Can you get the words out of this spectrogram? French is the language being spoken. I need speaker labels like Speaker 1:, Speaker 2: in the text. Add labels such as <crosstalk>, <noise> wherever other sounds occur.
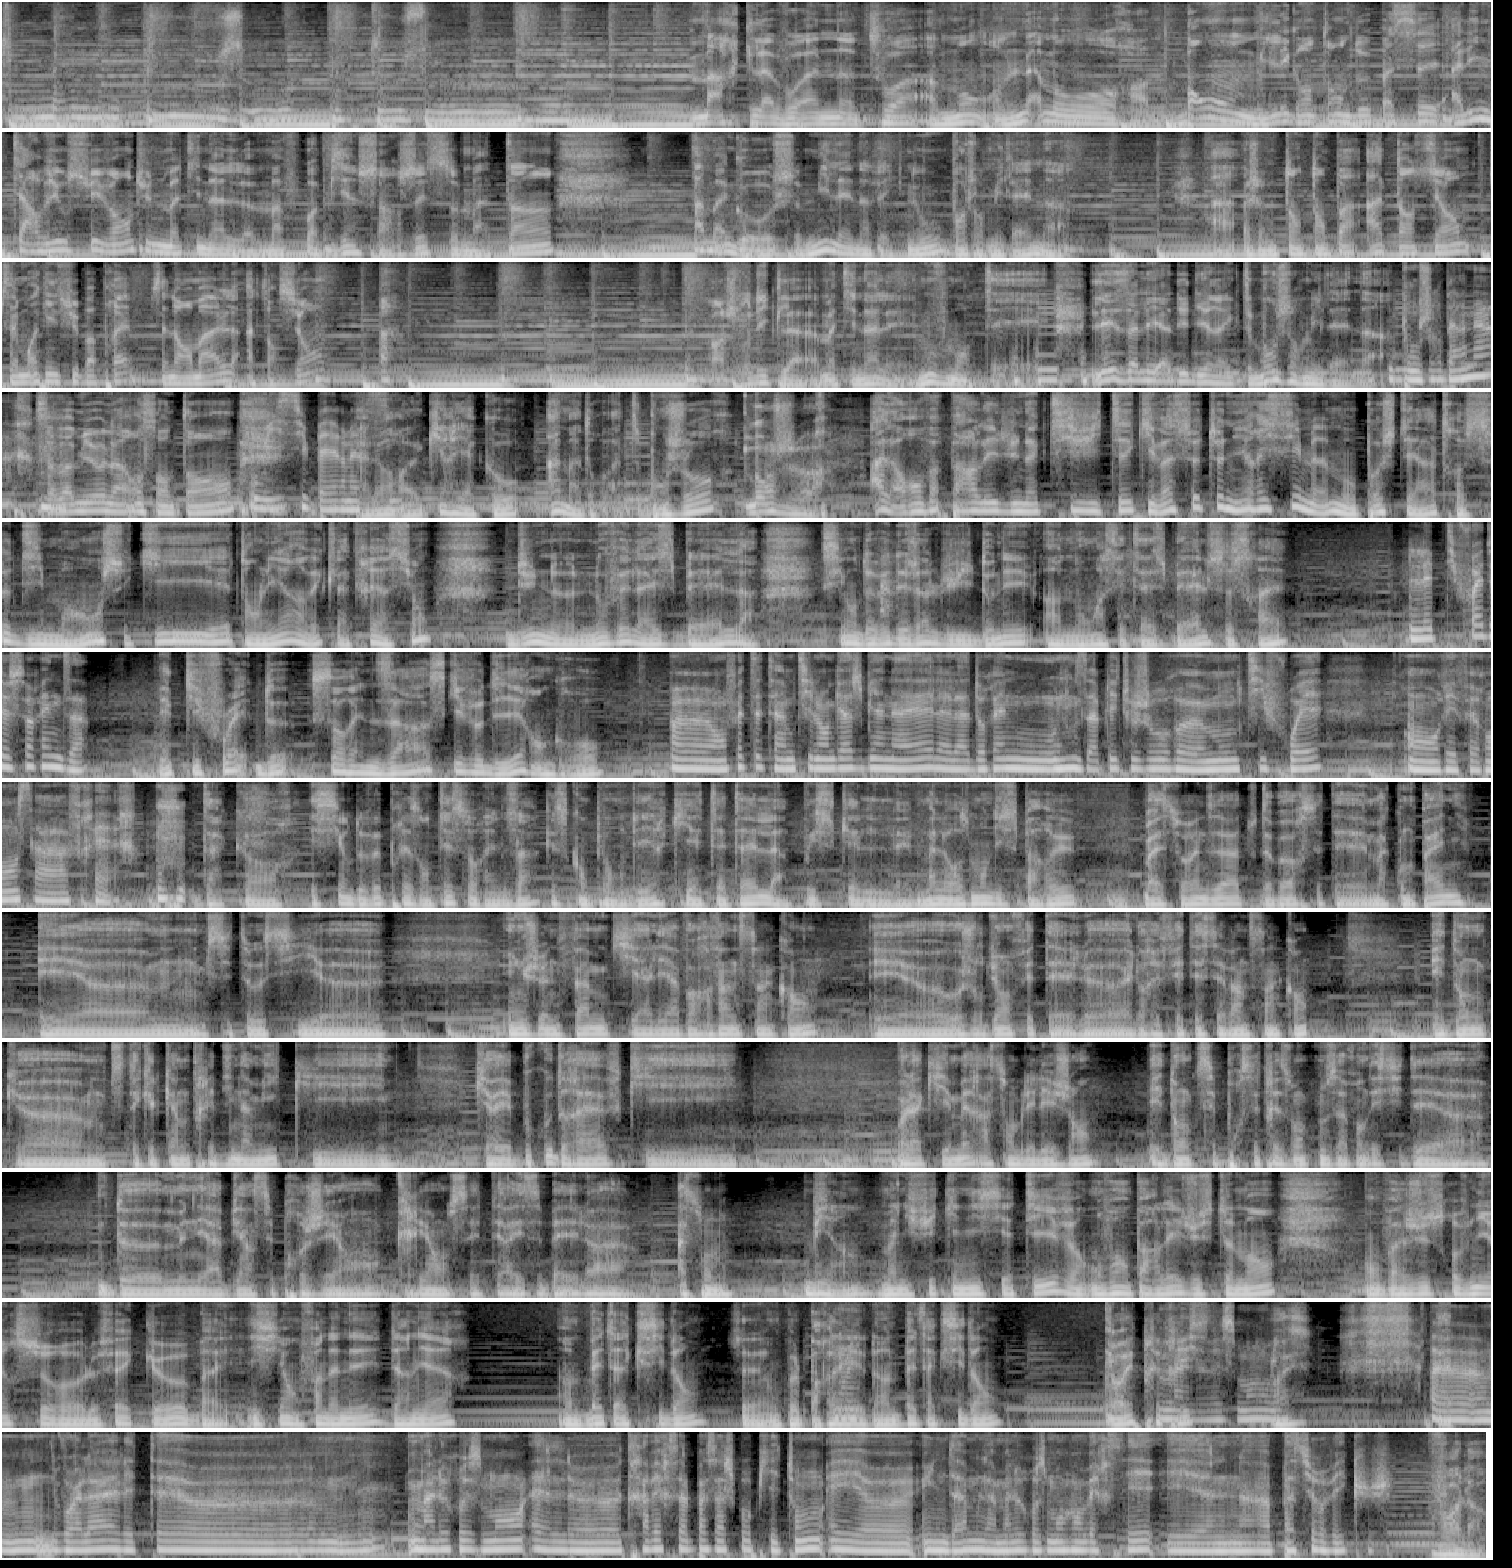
Speaker 1: tu m'aimes toujours, toujours?
Speaker 2: Marc Lavoine, toi, mon amour. Bon, il est grand temps de passer à l'interview suivante, une matinale, ma foi, bien chargée ce matin. À ma gauche, Mylène avec nous. Bonjour Mylène. Ah, je ne t'entends pas. Attention, c'est moi qui ne suis pas prêt. C'est normal. Attention. Ah. Alors, je vous dis que la matinale est mouvementée. Les aléas du direct. Bonjour Mylène.
Speaker 3: Bonjour Bernard.
Speaker 2: Ça va mieux là, on s'entend
Speaker 3: Oui, super, merci.
Speaker 2: Alors, euh, Kyriako, à ma droite. Bonjour.
Speaker 4: Bonjour.
Speaker 2: Alors, on va parler d'une activité qui va se tenir ici même au Poche Théâtre ce dimanche et qui est en lien avec la création d'une nouvelle ASBL. Si on devait déjà lui donner un nom à cette ASBL, ce serait
Speaker 3: Les petits fouets de Sorenza.
Speaker 2: les petits fouets de Sorenza, ce qui veut dire en gros
Speaker 3: Euh, en fait, c'était un petit langage bien à elle. Elle adorait nous, nous appeler toujours euh, mon petit fouet en référence à frère. <laughs>
Speaker 2: D'accord. Et si on devait présenter Sorenza, qu'est-ce qu'on peut en dire? Qui était-elle puisqu'elle est malheureusement disparue?
Speaker 4: Bah, Sorenza, tout d'abord, c'était ma compagne. Et euh, c'était aussi euh, une jeune femme qui allait avoir 25 ans. Et euh, aujourd'hui, en fait, elle, elle aurait fêté ses 25 ans. Et donc, euh, c'était quelqu'un de très dynamique qui, qui avait beaucoup de rêves, qui, voilà, qui aimait rassembler les gens. Et donc, c'est pour cette raison que nous avons décidé euh, de mener à bien ces projets en créant cette ASBL à, à son nom.
Speaker 2: Bien, magnifique initiative. On va en parler justement. On va juste revenir sur euh, le fait que bah, ici en fin d'année dernière, un bête accident. On peut le parler
Speaker 3: Oui.
Speaker 2: d'un bête accident.
Speaker 4: Ouais, très triste.
Speaker 3: Malheureusement, oui.
Speaker 4: Ouais.
Speaker 3: Euh, voilà, elle était euh, malheureusement, elle euh, traversait le passage pour piétons et euh, une dame l'a malheureusement renversée et elle n'a pas survécu.
Speaker 2: Voilà.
